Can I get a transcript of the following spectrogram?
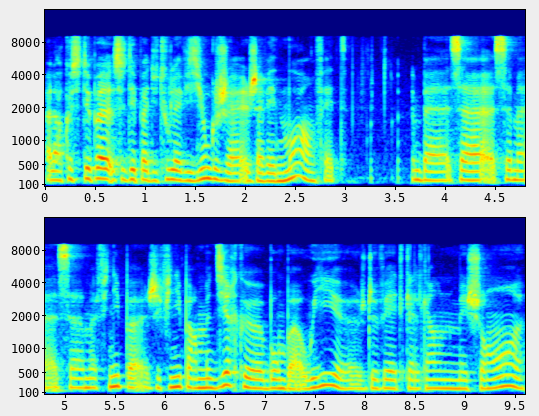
alors que c'était pas, c'était pas du tout la vision que j'avais de moi en fait bah, ça, ça m'a, ça m'a fini par, j'ai fini par me dire que bon bah oui, euh, je devais être quelqu'un de méchant,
